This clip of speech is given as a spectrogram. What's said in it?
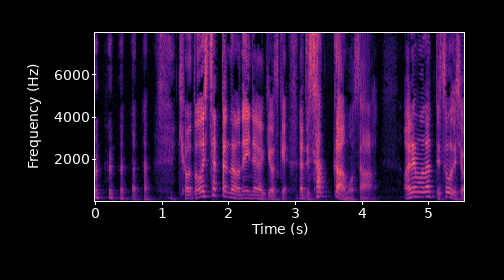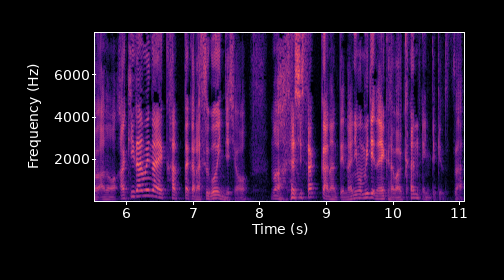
今日どうしちゃったんだろうね、稲垣陽介。だってサッカーもさ、あれもだってそうでしょあの、諦めないかったからすごいんでしょまあ私サッカーなんて何も見てないからわかんないんだけどさ。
